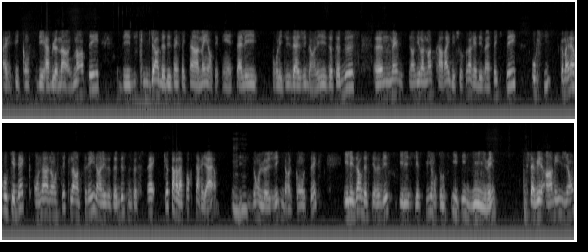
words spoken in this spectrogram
a été considérablement augmenté. Des distributeurs de désinfectants à main ont été installés pour les usagers dans les autobus. Euh, même l'environnement de travail des chauffeurs est désinfecté. Aussi, comme à l'heure au Québec, on a annoncé que l'entrée dans les autobus ne se ferait que par la porte carrière, une mhm. décision logique dans le contexte, et les heures de service et les circuits ont aussi été diminués. Vous savez, en région,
